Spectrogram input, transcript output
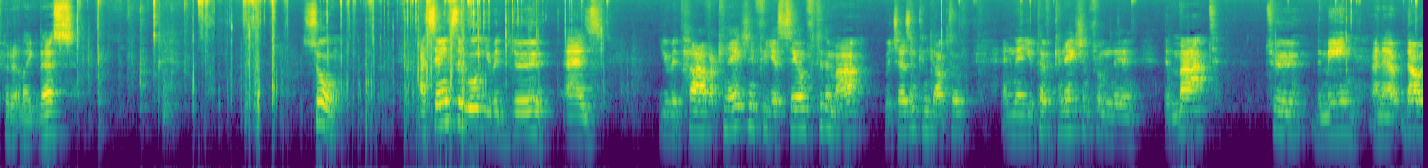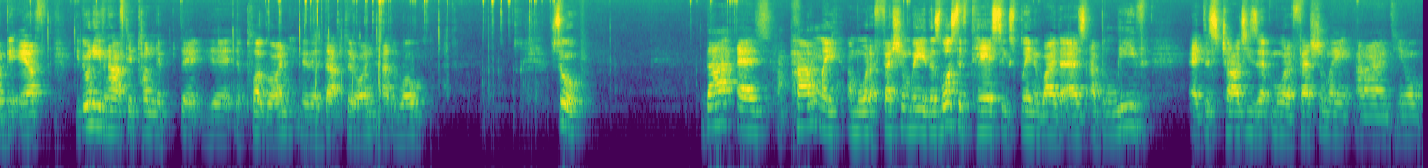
put it like this. So essentially what you would do is you would have a connection for yourself to the mat, which isn't conductive, and then you'd have a connection from the, the mat to the main, and that, would be earth. You don't even have to turn the, the, the, plug on, the adapter on at the wall. So, that is apparently a more efficient way. There's lots of tests explaining why that is. I believe it discharges it more efficiently and you know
